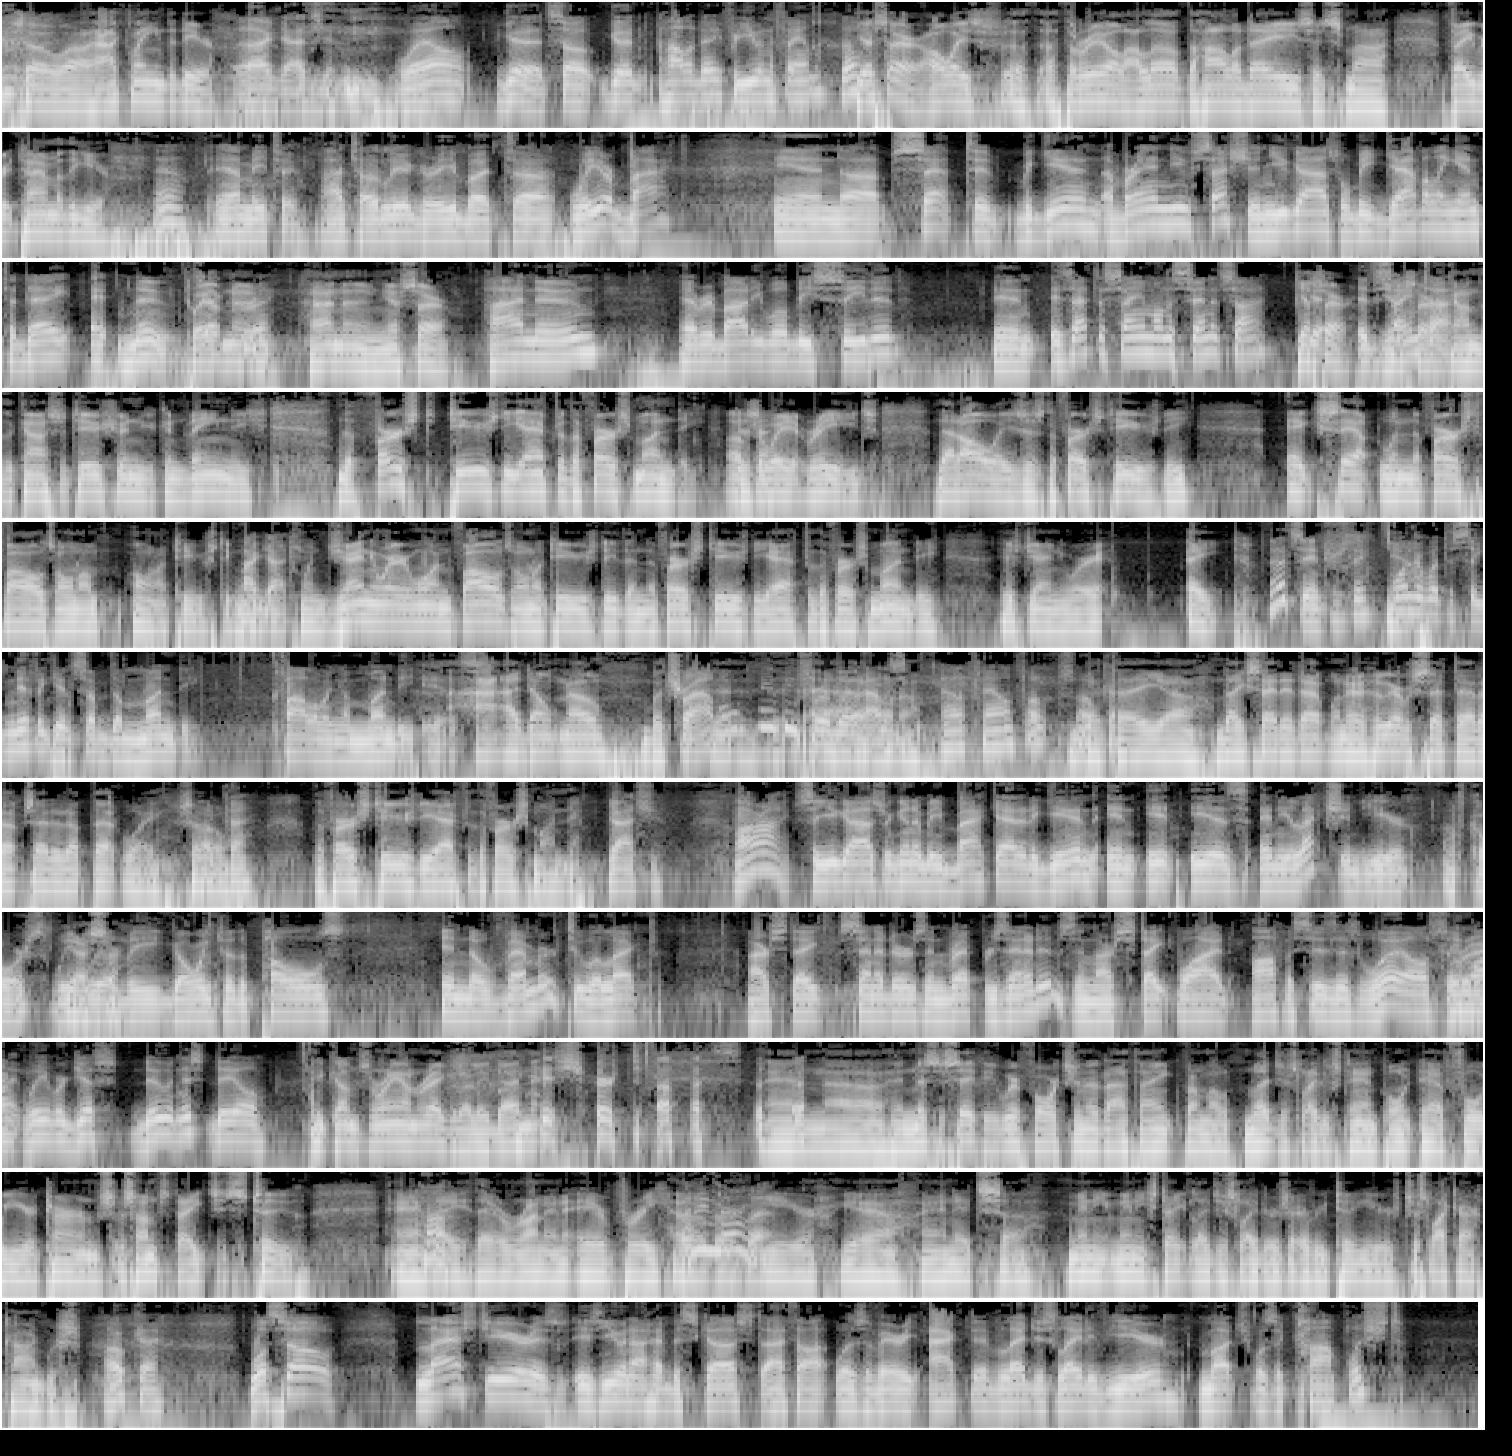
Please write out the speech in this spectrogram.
so uh, I cleaned the deer. I got you. Well, good. So, good holiday for you and the family? Though? Yes, sir. Always a, a, thrill. I love the holidays. It's my favorite time of the year. Yeah, yeah, me too. I totally agree. But uh, we are back and uh, set to begin a brand new session. You guys will be gaveling in today at noon. 12 noon. Correct? High noon, yes, sir. High noon. Everybody will be seated. And is that the same on the Senate side? Yes, sir. At the yes, same sir. time. Under the Constitution, you convene the, the first Tuesday after the first Monday, okay. is the way it reads. That always is the first Tuesday except when the first falls on a on a Tuesday. When, I got you. When January one falls on a Tuesday, then the first Tuesday after the first Monday is January eight. That's interesting. Yeah. Wonder what the significance of the Monday following a Monday is. I, I don't know, but travel maybe for the out of, out of, town folks. Okay. But they uh, they set it up when whoever set that up set it up that way. So okay. the first Tuesday after the first Monday. Gotcha. All right, so you guys are going to be back at it again, and it is an election year, of course. We yes, will sir. be going to the polls in November to elect our state senators and representatives and our statewide offices as well. Seemed like we were just doing this deal It comes around regularly, doesn't it? It sure does. and uh, in Mississippi, we're fortunate, I think, from a legislative standpoint, to have four year terms. Some states it's two, and Huh. they they're running every I didn't know other year. Yeah, and it's uh, many many state legislators every two years, just like our Congress. Okay. Well, so last year, as, as you and I have discussed, I thought was a very active legislative year. Much was accomplished,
